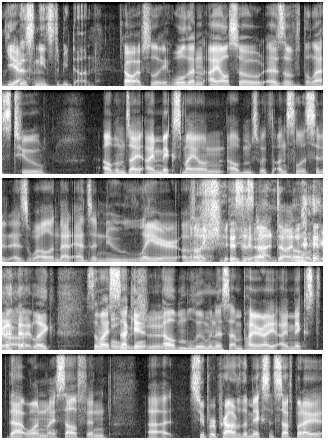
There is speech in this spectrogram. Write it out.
Like, Yeah. This needs to be done. Oh, absolutely. Well, then I also, as of the last two albums, I, I mix my own albums with unsolicited as well, and that adds a new layer of Oh, like shit, this is not done. Oh, God. like, so my Holy second shit. album, Luminous Empire, I, I mixed that one myself, and uh, super proud of the mix and stuff. But I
